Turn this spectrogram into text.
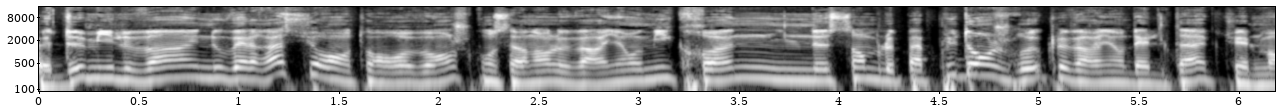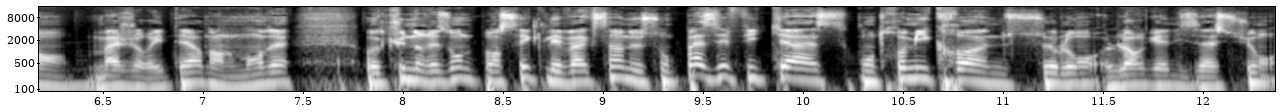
2020. Une nouvelle rassurante en revanche concernant le variant Omicron. Il ne semble pas plus dangereux que le variant Delta, actuellement majoritaire dans le monde. Aucune raison de penser que les vaccins ne sont pas efficaces contre Omicron, selon l'Organisation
